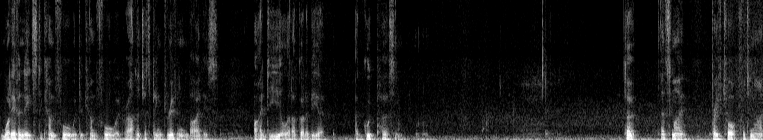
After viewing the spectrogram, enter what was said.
whatever needs to come forward to come forward rather than just being driven by this ideal that I've got to be a, a good person. So, that's my brief talk for tonight.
